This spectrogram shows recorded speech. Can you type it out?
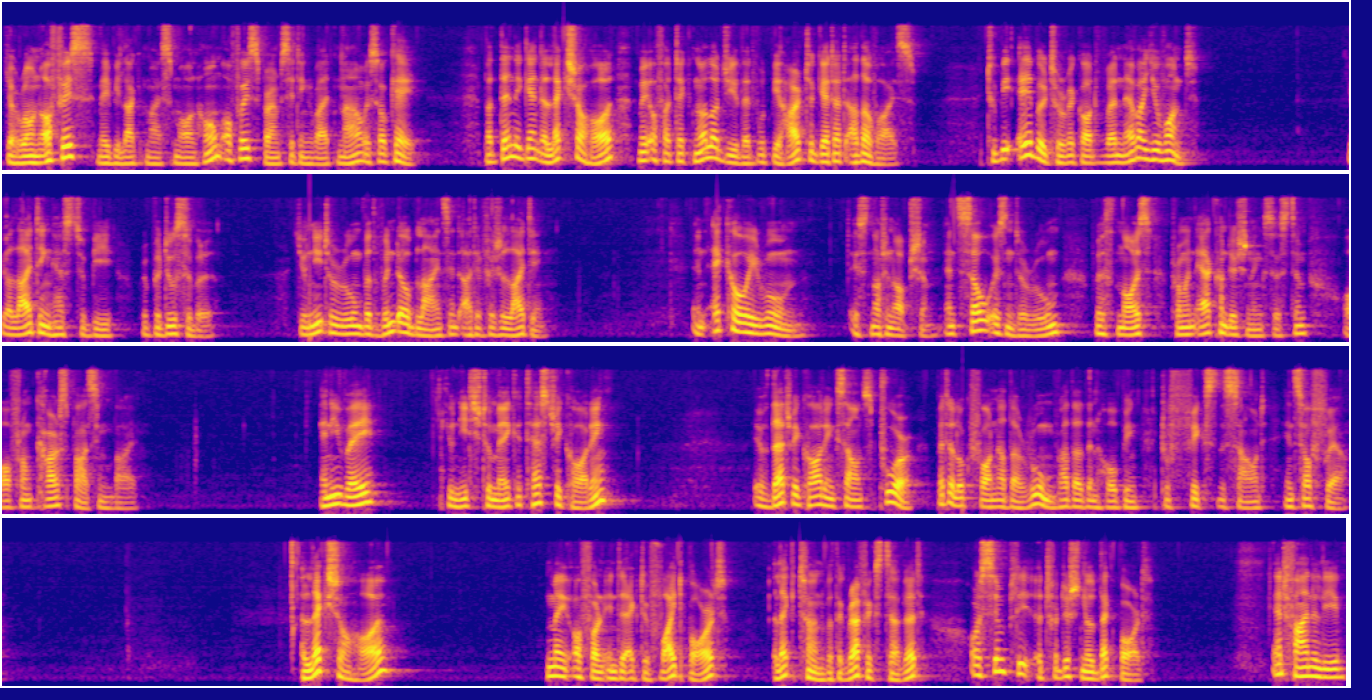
Your own office, maybe like my small home office where I'm sitting right now, is okay. But then again, a lecture hall may offer technology that would be hard to get at otherwise. To be able to record whenever you want, your lighting has to be reproducible. You need a room with window blinds and artificial lighting. An echoey room is not an option, and so isn't a room with noise from an air conditioning system or from cars passing by. Anyway, you need to make a test recording. If that recording sounds poor, better look for another room rather than hoping to fix the sound in software. A lecture hall may offer an interactive whiteboard, a lectern with a graphics tablet, or simply a traditional blackboard. And finally,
